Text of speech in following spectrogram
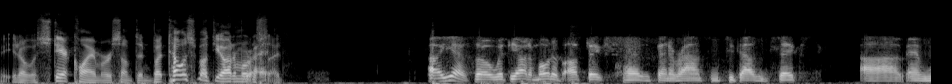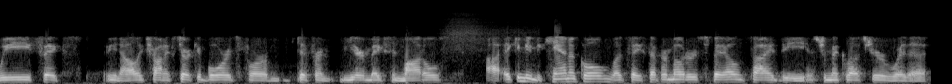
you know a stair climber or something. But tell us about the automotive Right. side. Uh, yeah, so with the automotive, Upfix has been around since 2006, uh, and we fix you know electronic circuit boards for different year makes and models. Uh, it can be mechanical. Let's say stepper motors fail inside the instrument cluster where the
